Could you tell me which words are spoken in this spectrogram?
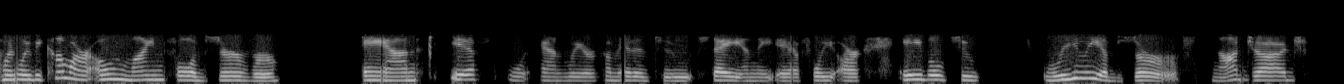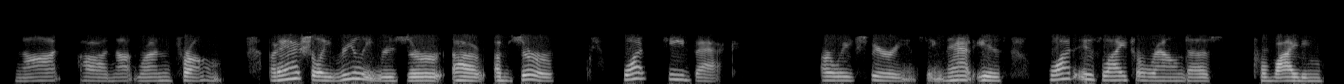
When we become our own mindful observer, and if and we are committed to stay in the if we are able to really observe not judge not uh, not run from but actually really reserve, uh, observe what feedback are we experiencing that is what is life around us providing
